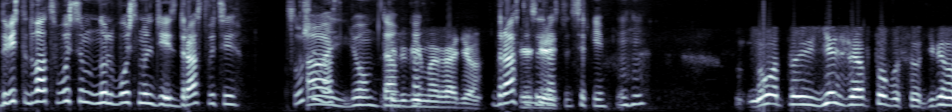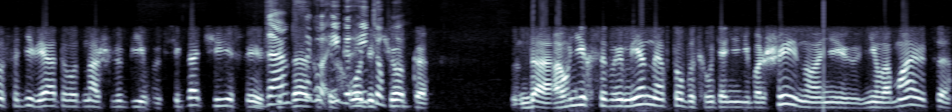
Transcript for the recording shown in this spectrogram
228-08-09. Здравствуйте. Слушаю Алло, вас. Да. Любимое как... радио. Здравствуйте, Сергей. здравствуйте, Сергей. Угу. Ну вот э, есть же автобусы 99-й, вот наш любимый, всегда чистые, да, всегда согла... и, и четко. Да, а у них современные автобусы, хоть они небольшие, но они не ломаются.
